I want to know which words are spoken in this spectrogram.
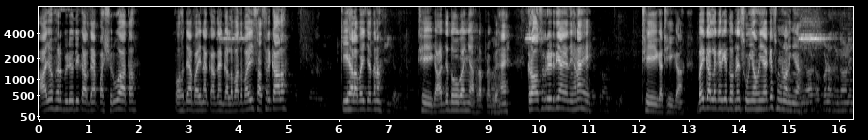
ਆਜੋ ਫਿਰ ਵੀਡੀਓ ਦੀ ਕਰਦੇ ਆਪਾਂ ਸ਼ੁਰੂਆਤ। ਪੁੱਛਦੇ ਹਾਂ ਬਾਈ ਨਾਲ ਕਰਦੇ ਹਾਂ ਗੱਲਬਾਤ। ਬਾਈ ਸਤਿ ਸ੍ਰੀ ਅਕਾਲ। ਕੀ ਹਾਲ ਆ ਬਾਈ ਚੇਤਨਾ? ਠੀਕ ਹੈ ਵਧੀਆ। ਠੀਕ ਆ ਅੱਜ ਦੋ ਗਾਈਆਂ ਫਿਰ ਆਪਣੇ ਕੋਲੇ ਹੈ। ਕ੍ਰਾਸ ਬਰੀਡ ਦੀਆਂ ਆ ਜਾਂਦੀਆਂ ਹਨਾ ਇਹ। ਠੀਕ ਆ ਠੀਕ ਆ। ਬਾਈ ਗੱਲ ਕਰੀਏ ਦੋਨੇ ਸੂਈਆਂ ਹੋਈਆਂ ਕਿ ਸੂਣ ਵਾਲੀਆਂ? ਆ ਵਾਲੀ।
